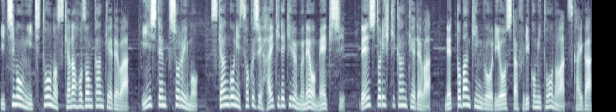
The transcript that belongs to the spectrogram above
一問一答のスキャナ保存関係では、印紙添付書類もスキャン後に即時廃棄できる旨を明記し、電子取引関係では、ネットバンキングを利用した振込等の扱いが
